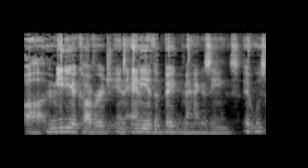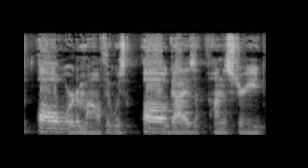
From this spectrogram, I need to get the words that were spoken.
uh, media coverage in any of the big magazines. It was all word of mouth. It was all guys on the street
